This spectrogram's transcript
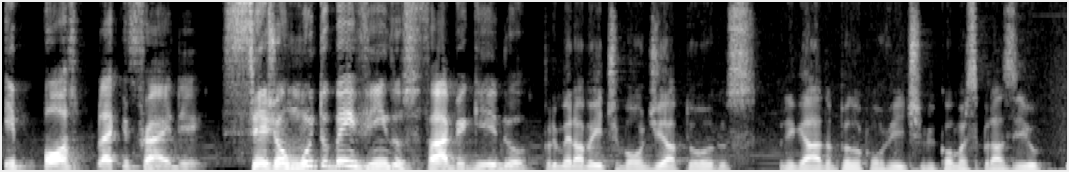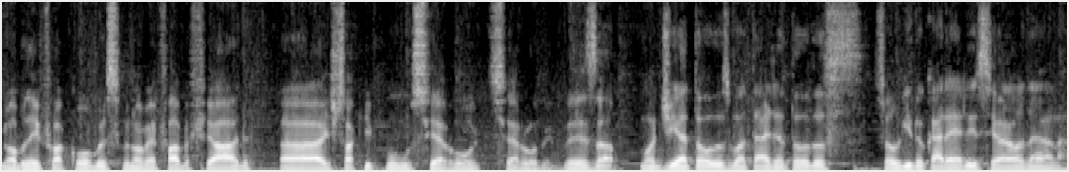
e pós Black Friday. Sejam muito bem-vindos, Fábio e Guido. Primeiramente, bom dia a todos. Obrigado pelo convite do E-Commerce Brasil. Meu nome é Infracommerce, meu nome é Fábio Fialho. Uh, a gente está aqui com o CRO, CRO da empresa. Bom dia a todos, boa tarde a todos. Sou o Guido Carelli, CRO da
